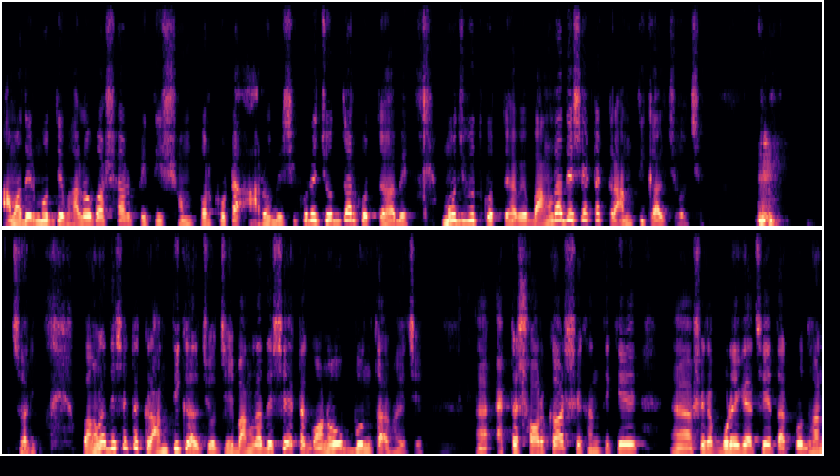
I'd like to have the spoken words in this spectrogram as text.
আমাদের মধ্যে ভালোবাসার প্রীতির সম্পর্কটা আরও বেশি করে জোরদার করতে হবে, মজবুত করতে হবে। বাংলাদেশে একটা ক্রান্তিকাল চলছে। সরি বাংলাদেশে একটা ক্রান্তিকাল চলছে। বাংলাদেশে একটা গণ অভ্যন্তর হয়েছে। একটা সরকার সেখান থেকে সেটা পড়ে গেছে, তার প্রধান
